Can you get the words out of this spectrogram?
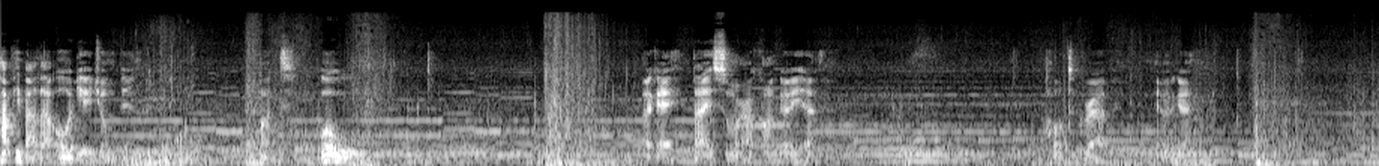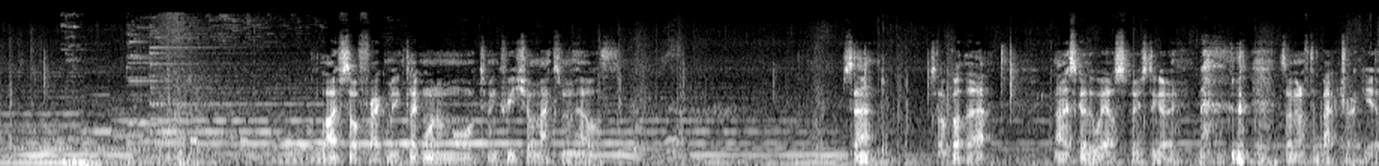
Happy about that audio jump in. What? Whoa! Okay, that is somewhere I can't go yet. Hold to grab. There we go. Life cell fragment. Collect one or more to increase your maximum health. Sand. So I've got that. Now let's go the way I was supposed to go. so I'm going to have to backtrack here.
